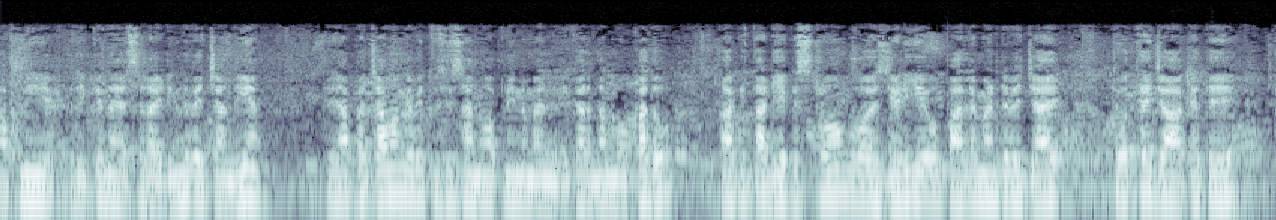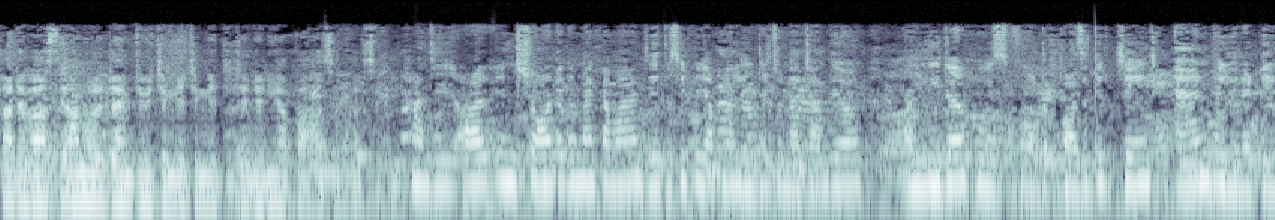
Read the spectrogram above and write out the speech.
ਆਪਣੀ ਇੱਕ ਤਰੀਕੇ ਨਾਲ ਇਸ ਰਾਈਡਿੰਗ ਦੇ ਵਿੱਚ ਆਉਂਦੀਆਂ। ਤੇ ਆਪਾਂ ਚਾਹਾਂਗੇ ਵੀ ਤੁਸੀਂ ਸਾਨੂੰ ਆਪਣੀ ਨੁਮਾਇੰਦਗੀ ਕਰਨ ਦਾ ਮੌਕਾ ਦਿਓ ਤਾਂ ਕਿ ਤੁਹਾਡੀ ਇੱਕ ਸਟਰੋਂਗ ਵੌਇਸ ਜਿਹੜੀ ਹੈ ਉਹ ਪਾਰਲੀਮੈਂਟ ਦੇ ਵਿੱਚ ਜਾਏ ਤੇ ਉੱਥੇ ਜਾ ਕੇ ਤੇ ਤੁਹਾਡੇ ਵਾਸਤੇ ਆਉਣ ਵਾਲੇ ਟਾਈਮ 'ਚ ਵੀ ਚੰਗੇ ਚੰਗੇ ਚੀਜ਼ਾਂ ਜਿਹੜੀਆਂ ਆਪਾਂ ਹਾਸਲ ਕਰ ਸਕੀਏ। ਹਾਂਜੀ ਔਰ ਇਨ ਸ਼ਾਰਟ ਅਗਰ ਮੈਂ ਕਹਾਂ ਜੇ ਤੁਸੀਂ ਕੋਈ ਆਪਣਾ ਲੀਡਰ ਚੁਣਨਾ ਚਾਹੁੰਦੇ ਹੋ a leader who is for the positive change and the unity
